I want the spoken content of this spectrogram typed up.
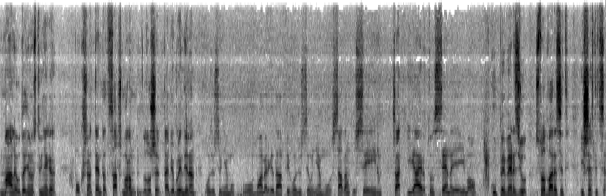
male udaljenosti u njega pokušan atentat sa čmorom, doduše taj je bio blindiran. Vozio se u njemu u Muammar Gaddafi, vozio se u njemu Saddam Hussein, čak i Ayrton Senna je imao kupe verziju 126-ice.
